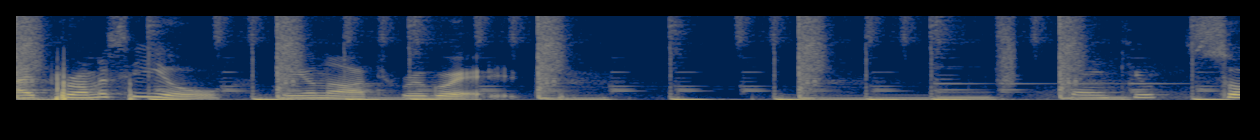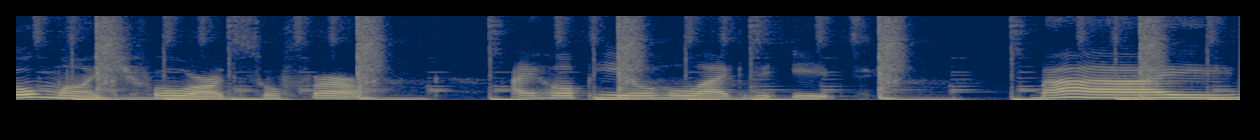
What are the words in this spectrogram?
I promise you will not regret it. Thank you so much for watching so far. I hope you liked it. Bye!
